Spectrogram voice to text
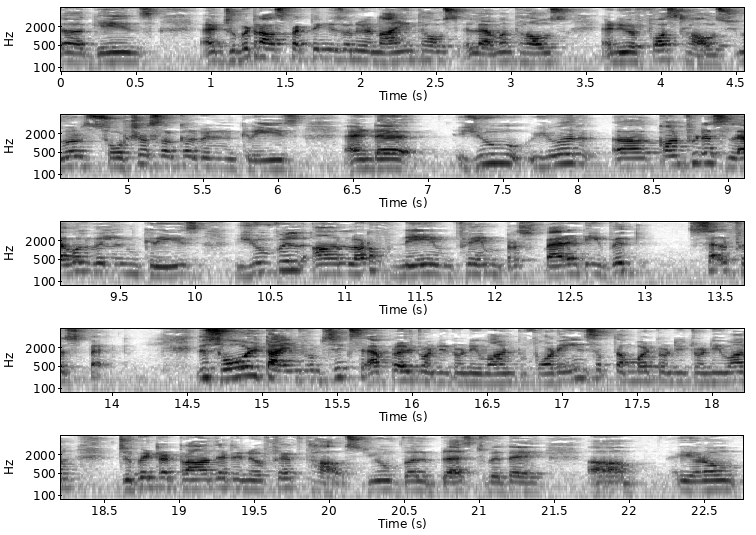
uh, gains. And Jupiter aspecting is on your ninth house, 11th house, and your first house. Your social circle will increase, and uh, you your uh, confidence level will increase. You will earn a lot of name, fame, prosperity with self-respect. This whole time from 6 April 2021 to 14 September 2021, Jupiter transit in your fifth house, you will blessed with a, um, you know,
